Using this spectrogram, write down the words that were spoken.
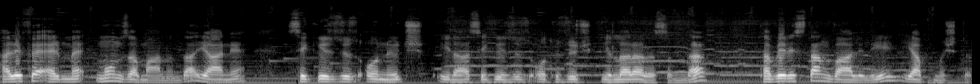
Halife el-Me'mun zamanında yani 813 ila 833 yıllar arasında Taberistan valiliği yapmıştır.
